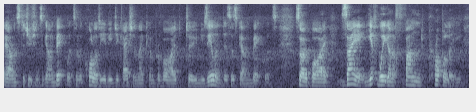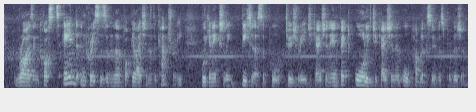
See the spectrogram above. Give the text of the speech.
our institutions are going backwards, and the quality of education they can provide to New Zealanders is going backwards. So by saying, yep, we're going to fund properly rising costs and increases in the population of the country, we can actually better support tertiary education, in fact all education and all public service provision.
